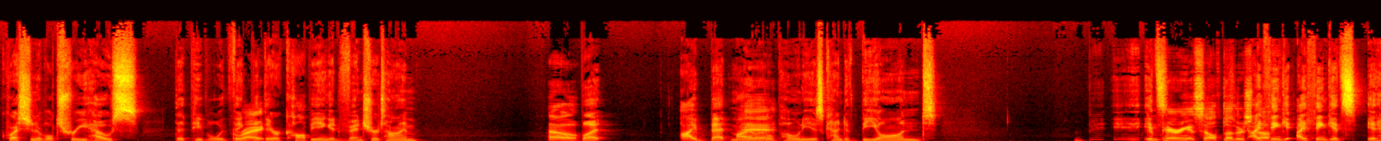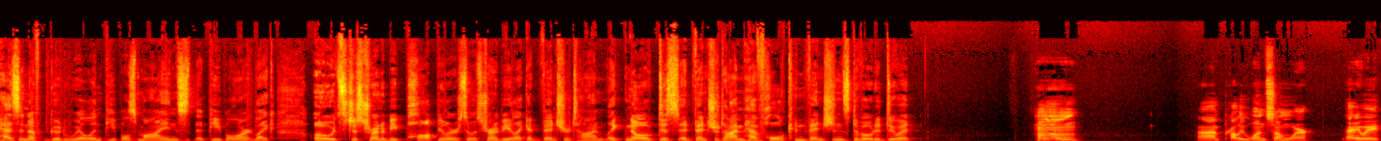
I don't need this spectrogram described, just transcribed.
questionable treehouse, that people would think that they were copying Adventure Time. Oh, But I bet My Eh. Little Pony is kind of beyond. It's, comparing itself to other stuff. I think I think it's it has enough goodwill in people's minds that people aren't like, oh, it's just trying to be popular, so it's trying to be like Adventure Time. Like, no, does Adventure Time have whole conventions devoted to it? Hmm. I'm probably one somewhere. Anyway,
